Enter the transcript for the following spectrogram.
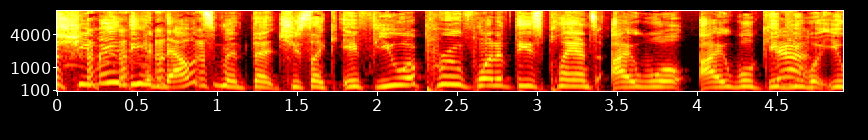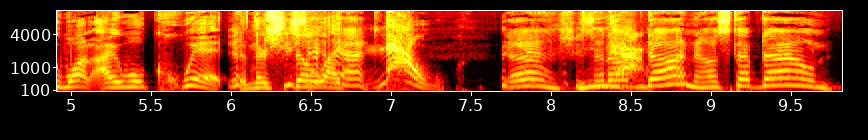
She made the announcement that she's like, if you approve one of these plans, I will, I will give Yeah. you what you want. I will quit. And they're she still like, that. no. Yeah, she said, "I'm done. I'll step down."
